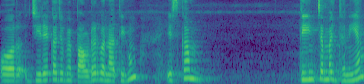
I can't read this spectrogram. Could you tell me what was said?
और जीरे का जो मैं पाउडर बनाती हूँ, इसका तीन चम्मच धनिया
